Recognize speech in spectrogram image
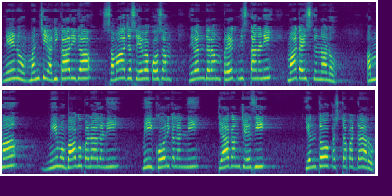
నేను మంచి అధికారిగా సమాజ సేవ కోసం నిరంతరం ప్రయత్నిస్తానని మాట ఇస్తున్నాను. అమ్మా మేము బాగుపడాలని మీ కోరికలన్నీ త్యాగం చేసి ఎంతో కష్టపడ్డారు.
